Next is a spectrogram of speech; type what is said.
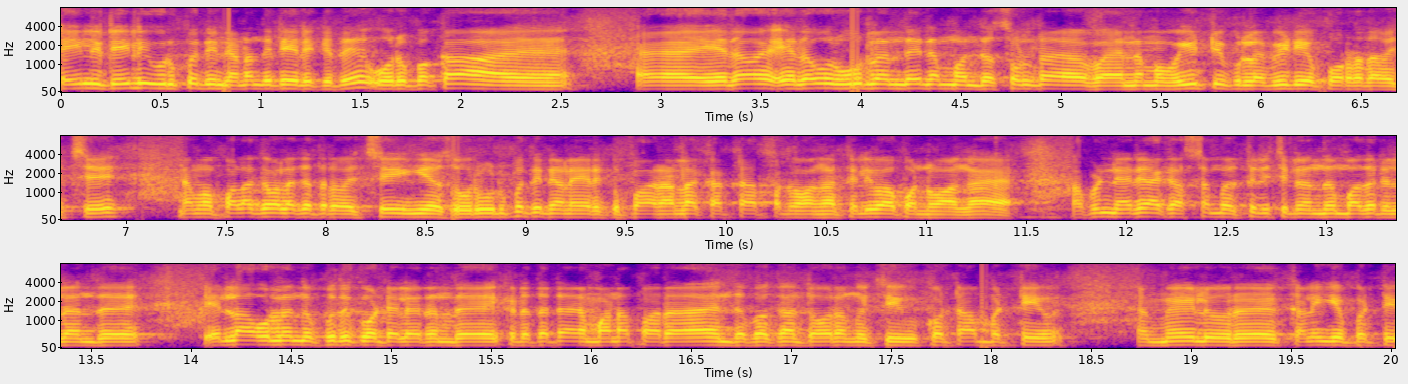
டெய்லி டெய்லி உற்பத்தி நடந்துகிட்டே இருக்குது. ஒரு பக்கம் ஏதோ ஏதோ ஒரு ஊர்லேருந்து நம்ம இந்த சொல்கிற நம்ம யூடியூப்பில் வீடியோ போடுறத வச்சு நம்ம பழக்க வழக்கத்தில் வச்சு இங்கே ஒரு உற்பத்தி நிலையம் இருக்குப்பா நல்லா கரெக்டாக பண்ணுவாங்க தெளிவாக பண்ணுவாங்க அப்படின்னு நிறையா கஸ்டமர் திருச்சியிலேருந்து மதுரையிலேருந்து எல்லா ஊர்லேருந்து புதுக்கோட்டையிலேருந்து கிட்டத்தட்ட மணப்பாறை இந்த பக்கம் தோரங்குச்சி கொட்டாம்பட்டி மேலூர் கலிங்கப்பட்டி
